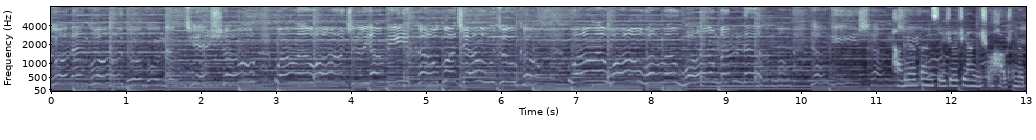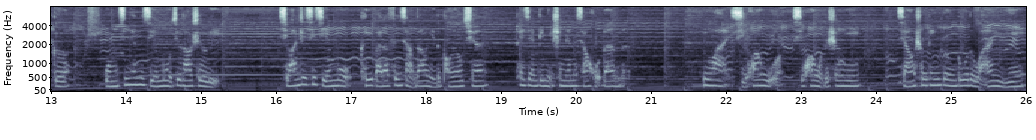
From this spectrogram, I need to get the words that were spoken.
多难过，多不能接受，忘了我只要你好过就足够，忘了我，忘了我们的梦，要你想好的，伴随着这样一首好听的歌，我们今天的节目就到这里。喜欢这期节目，可以把它分享到你的朋友圈，推荐给你身边的小伙伴们。另外，喜欢我，喜欢我的声音，想要收听更多的晚安语音，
